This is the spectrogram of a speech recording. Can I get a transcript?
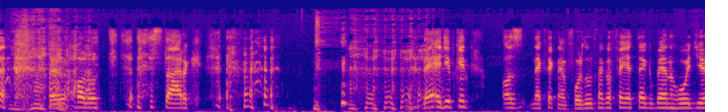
halott Stark. De egyébként az nektek nem fordult meg a fejetekben, hogy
